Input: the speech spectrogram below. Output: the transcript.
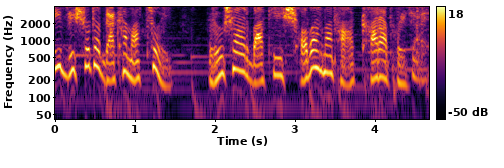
এই দৃশ্যটা দেখা মাত্রই রুষা আর বাকি সবার মাথা খারাপ হয়ে যায়।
